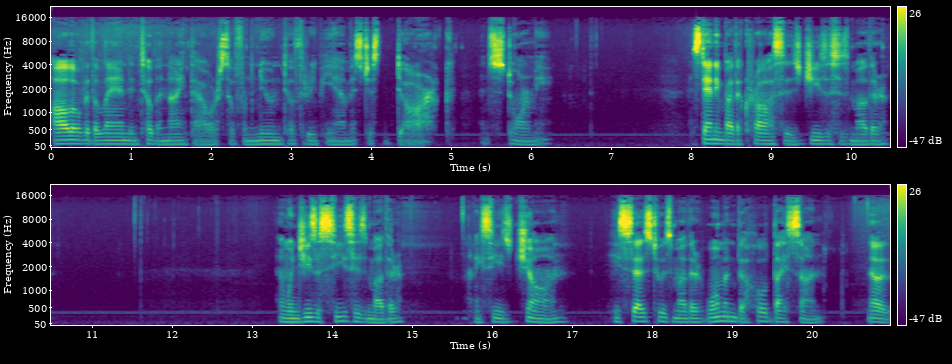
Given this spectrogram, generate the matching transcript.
all over the land until the ninth hour. So from noon till 3 p.m., it's just dark and stormy. And standing by the cross is Jesus' mother. And when Jesus sees his mother and he sees John, he says to his mother, Woman, behold thy son. Now,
